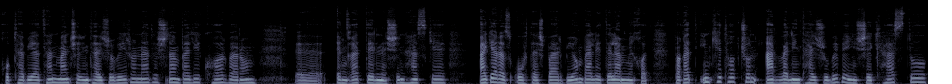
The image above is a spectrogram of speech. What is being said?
خب طبیعتا من چنین تجربه ای رو نداشتم ولی کار برام انقدر دلنشین هست که اگر از اوهتش بر بیام بله دلم می‌خواد. فقط این کتاب چون اولین تجربه به این شکل هست و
